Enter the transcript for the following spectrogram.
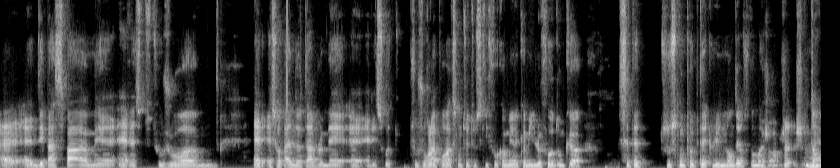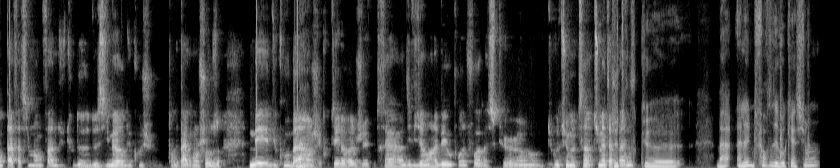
elles dépassent pas, mais elles restent toujours, euh, elles soient pas notables, mais elles, elles soient toujours là pour accentuer tout ce qu'il faut comme, comme il le faut. Donc euh, c'est peut-être tout ce qu'on peut peut-être lui demander, parce que moi je n'étais Ouais. pas facilement fan du tout de, de Zimmer, du coup je n'entendais pas grand chose. Mais du coup, ben, Bah. j'écoutais j'écouterai individuellement la BO pour une fois, parce que euh, du coup tu me tu Je m'interpelles. trouve que bah, elle a une force d'évocation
